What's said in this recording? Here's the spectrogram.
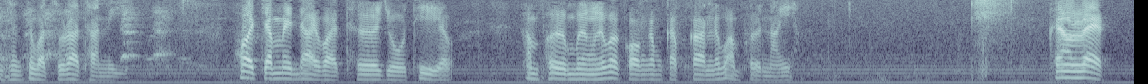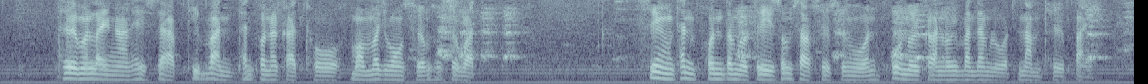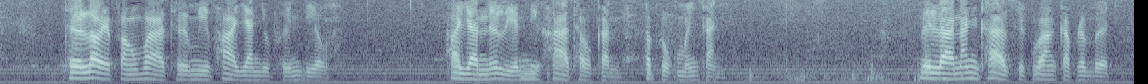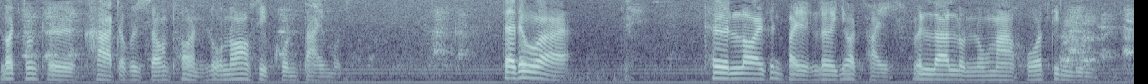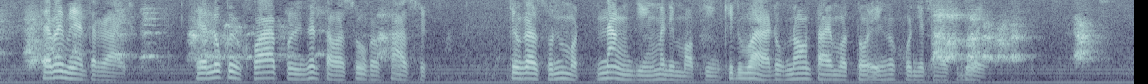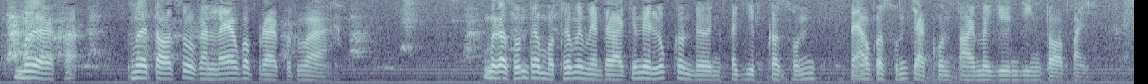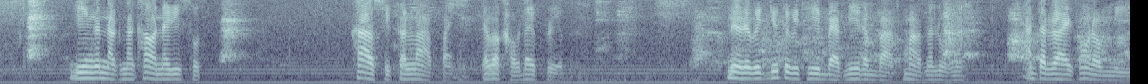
แห่งจังหวัดสุราษฎร์ธานีพ่อจำไม่ได้ว่าเธออยู่ที่อำเภอเมืองหรือว่ากองกำกับการหรือว่าอำเภอไหน ครั้งแรก เธอมารายงานให้ทราบที่บ้านท่านพลอากาศโทหม่อมราชวงศ์เสริมสุขสวัสดิ์ซึ่งท่านพลตำรวจตรีสมศักดิ์สืบสงวน ผู้อำนวยการโรงพยาบาลตำรวจนำเธอไป เธอเล่าให้ฟังว่าเธอมีผ้ายันอยู่ผืนเดียว ผ้ายันหรือเหรียญมีค่าเท่ากันพระปลุกเหมือนกัน เวลานั้นข้าศึกวางกับระเบิด รถของเธอขาดออกไปสองท่อนลูกน้องสิบคนตายหมด แต่ถ้าว่า เธอลอยขึ้นไปเลยยอดไผ่เวลาหล่นลงมาหัวติ่มดิน แต่ไม่มีอันตราย เธอลุกขึ้นคว้าปืนขึ้นต่อสู้กับข้าศึกจนกระสุนหมดนั่งยิงไม่ได้หมอบยิง คิดว่าลูกน้องตายหมดตัวเองก็ควรจะตายซะด้วย เมื่อ เมื่อต่อสู้กันแล้วก็ปรากฏว่า เมื่อกระสุนเธอหมดเธอไม่มีอันตรายจึงได้ลุกขึ้นเดินไปหยิบกระสุนไปเอากระสุนจากคนตายมายืนยิงต่อไป ยิงกันหนักนักเข้าในที่สุดข้าศึกก็ล่าไป แต่ว่าเขาได้เปรียบเนี่ยในวิยุทธวิธีแบบนี้ลำบากมากนะลูกนะ อันตรายของเรามี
